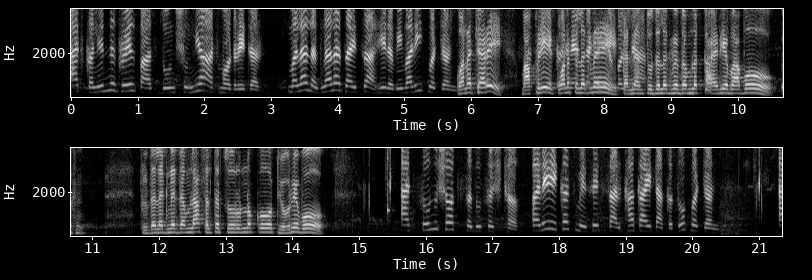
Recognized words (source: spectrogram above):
ऍट कलिंद ग्रेल पाच दोन शून्य आठ मॉडरेटर मला लग्नाला जायचं आहे रविवारी बटन. कोणाच्या रे? बापरे कोणाचं लग्न आहे? कल्याण. तुझं लग्न जमलं काय रे बाबो? तुझं लग्न जमलं असेल तर चोरून नको ठेव रे भो. ऍट सोनुशोत सदुसष्ट. अरे एकच मेसेज सारखा काय टाकतो? बटन.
